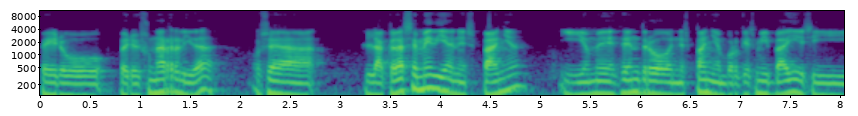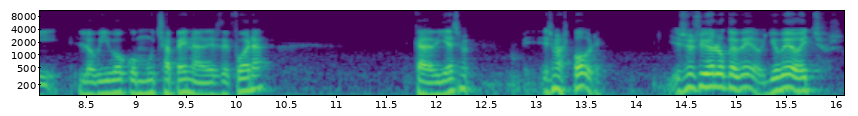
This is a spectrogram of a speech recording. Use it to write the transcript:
pero, pero es una realidad. O sea, la clase media en España, y yo me centro en España porque es mi país y lo vivo con mucha pena desde fuera, cada día es, más pobre. Eso es yo lo que veo, yo veo hechos.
